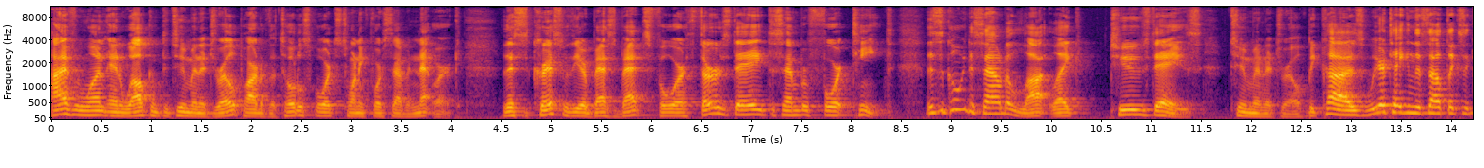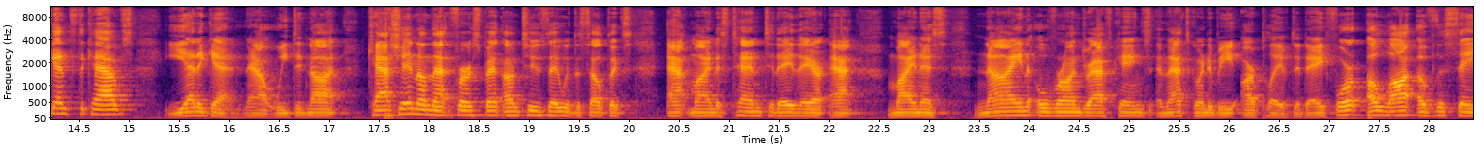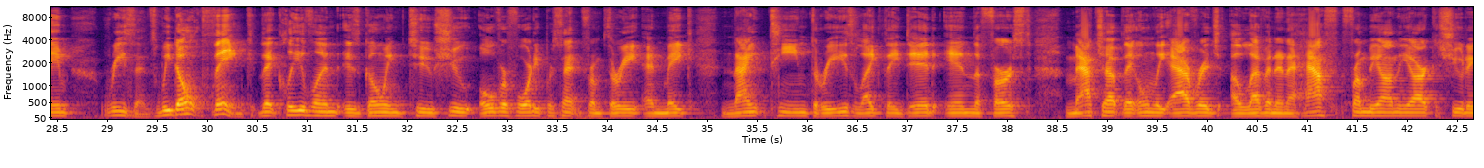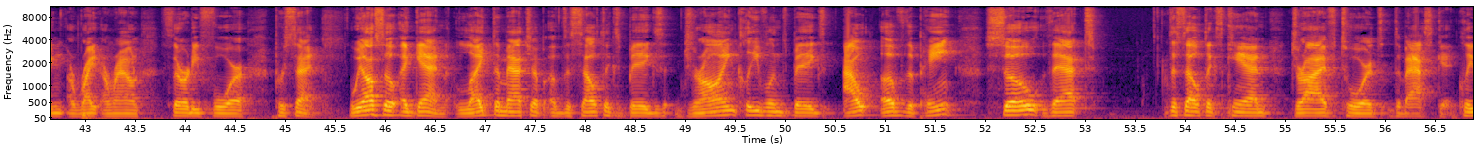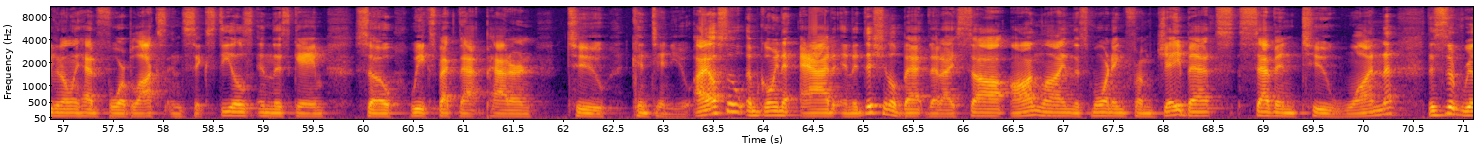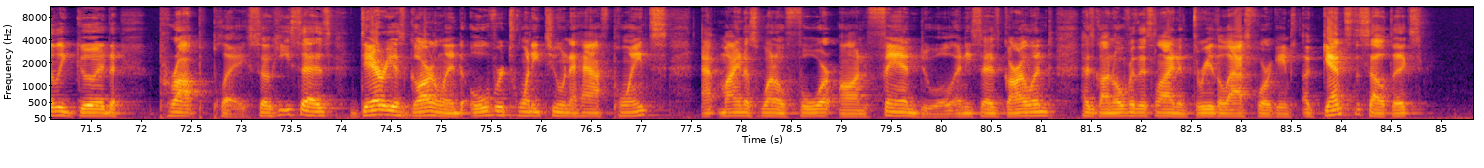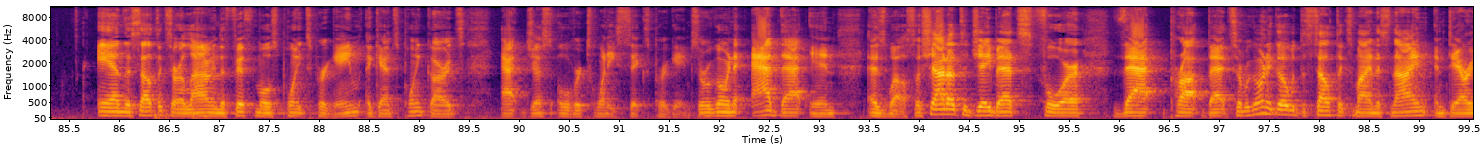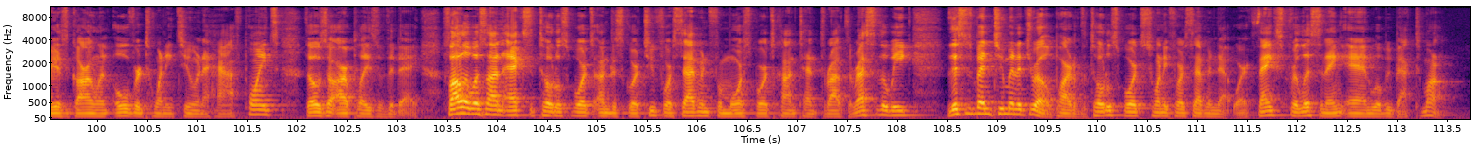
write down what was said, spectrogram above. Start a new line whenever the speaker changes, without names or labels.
Hi, everyone, and welcome to Two Minute Drill, part of the Total Sports 24 7 network. This is Chris with your best bets for Thursday, December 14th. This is going to sound a lot like Tuesday's Two Minute Drill because we are taking the Celtics against the Cavs yet again. Now, we did not cash in on that first bet on Tuesday with the Celtics at minus 10. Today, they are at minus 9 over on DraftKings, and that's going to be our play of the day for a lot of the same reasons. We don't think that Cleveland is going to shoot over 40% from three and make 19 threes like they did in the first matchup. They only average 11 and a half from beyond the arc, shooting a right around 34%. We also, again, like the matchup of the Celtics bigs, drawing Cleveland's bigs out of the paint so that the Celtics can drive towards the basket. Cleveland only had four blocks and six steals in this game, so we expect that pattern to continue. I also am going to add an additional bet that I saw online this morning from JBets721. This is a really good prop play. So he says Darius Garland over 22 and a half points at minus 104 on FanDuel. And he says Garland has gone over this line in three of the last four games against the Celtics. And the Celtics are allowing the fifth most points per game against point guards at just over 26 per game. So we're going to add that in as well. So shout out to J Bets for that prop bet. So we're going to go with the Celtics minus nine and Darius Garland over 22 and a half points. Those are our plays of the day. Follow us on X at Total Sports underscore 247 for more sports content throughout the rest of the week. This has been Two Minute Drill, part of the Total Sports 24 7 network. Thanks for listening, and we'll be back tomorrow.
